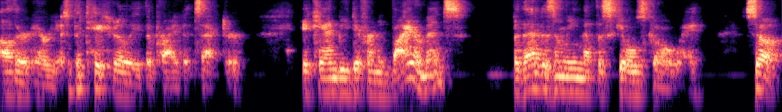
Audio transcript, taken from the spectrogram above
other areas particularly the private sector. It can be different environments but that doesn't mean that the skills go away. So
